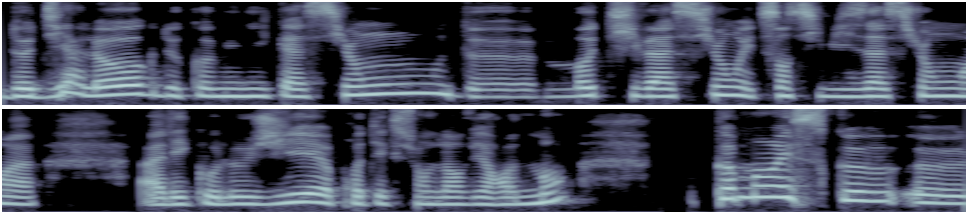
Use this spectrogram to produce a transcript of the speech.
de dialogue, de communication, de motivation et de sensibilisation à, à l'écologie, à la protection de l'environnement. Comment est-ce que euh,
